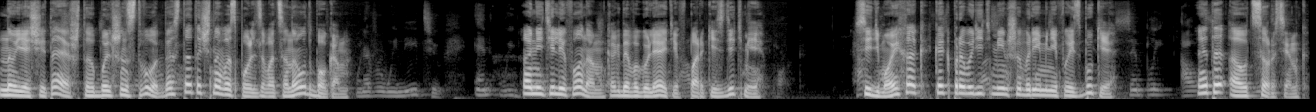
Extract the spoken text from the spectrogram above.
Но я считаю, что большинству достаточно воспользоваться ноутбуком, а не телефоном, когда вы гуляете в парке с детьми. Седьмой хак, как проводить меньше времени в Фейсбуке, это аутсорсинг.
